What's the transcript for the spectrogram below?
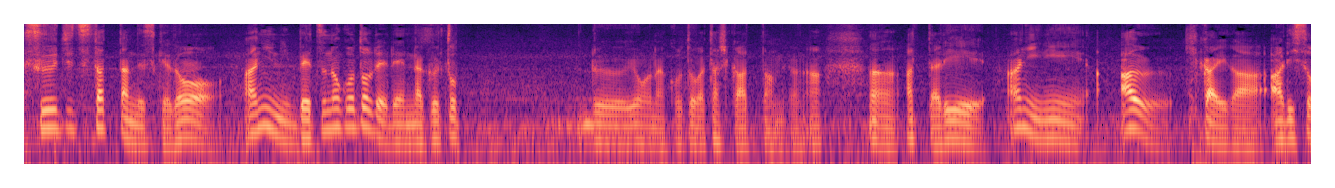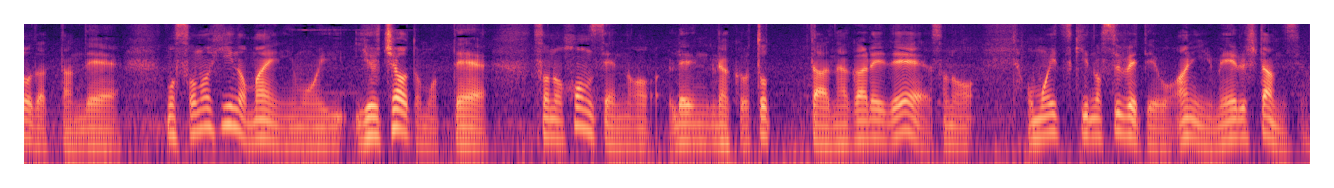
数日経ったんですけど、兄に別のことで連絡取ってるようなことが確かあったんだよな、うん、あったり兄に会う機会がありそうだったんでもうその日の前にもう言っちゃおうと思ってその本線の連絡を取った流れでその思いつきの全てを兄にメールしたんですよ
